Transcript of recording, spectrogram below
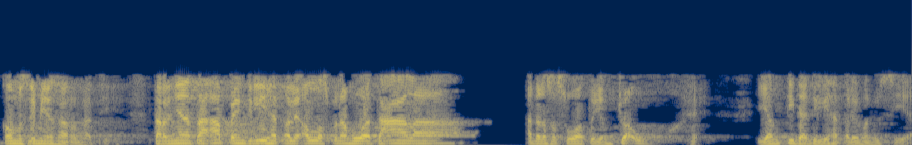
Kau muslimin yang saya hormati. Ternyata apa yang dilihat oleh Allah Subhanahu wa taala adalah sesuatu yang jauh yang tidak dilihat oleh manusia.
